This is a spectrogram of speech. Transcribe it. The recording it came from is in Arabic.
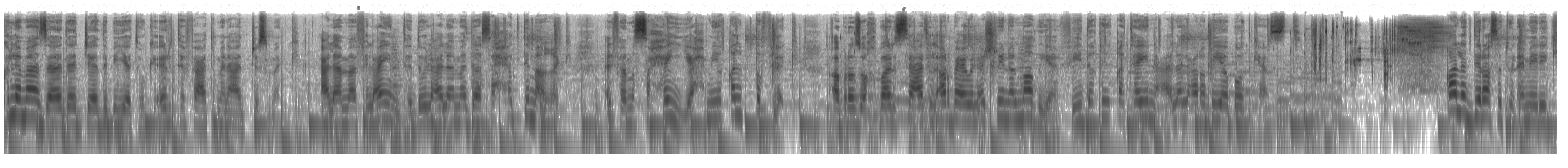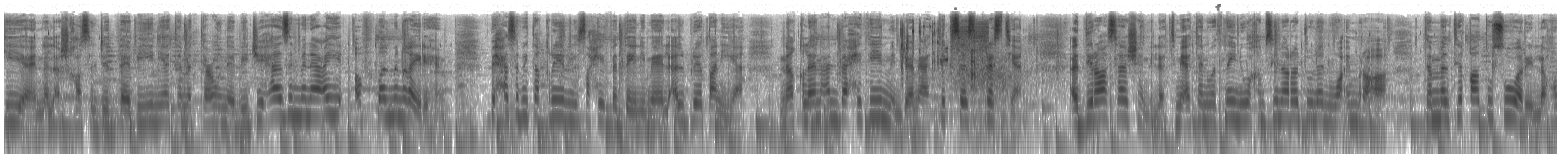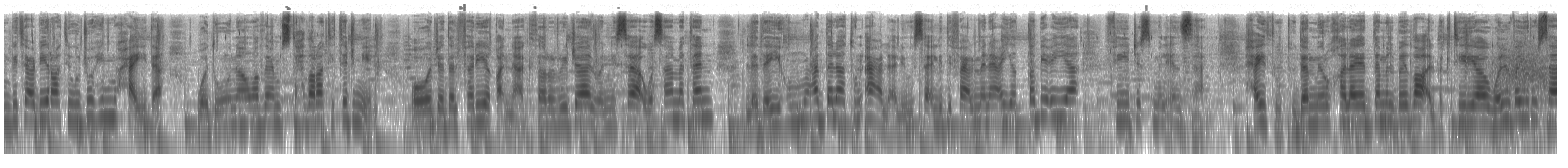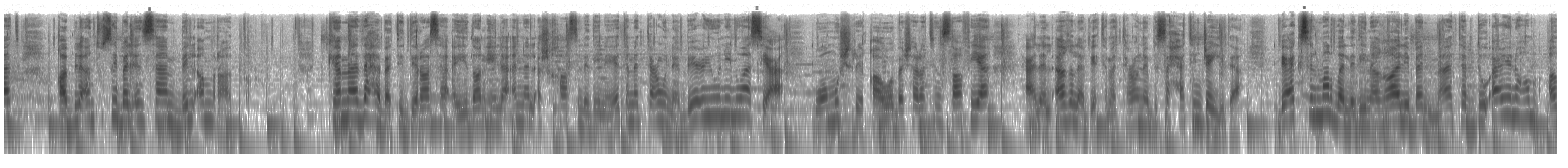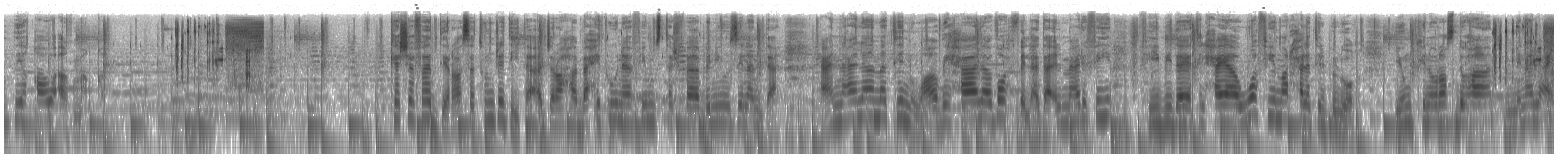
كلما زادت جاذبيتك ارتفعت مناعة جسمك. علامة في العين تدل على مدى صحة دماغك. الفم الصحي يحمي قلب طفلك. أبرز أخبار الساعة الأربع والعشرين الماضية في دقيقتين على العربية بودكاست. قالت دراسة أمريكية أن الأشخاص الجذابين يتمتعون بجهاز مناعي أفضل من غيرهم. بحسب تقرير لصحيفة ديلي ميل البريطانية نقلا عن باحثين من جامعة تكساس كريستيان. الدراسة شملت 152 رجلا وامرأة. تم التقاط صور لهم بتعبيرات وجوه محايدة ودون وضع مستحضرات تجميل. ووجد الفريق أن أكثر الرجال والنساء وسامة لديهم معدلات أعلى لوسائل الدفاع المناعية الطبيعية في جسم الإنسان حيث تدمر خلايا الدم البيضاء البكتيريا والفيروسات قبل أن تصيب الإنسان بالأمراض. كما ذهبت الدراسة أيضا إلى أن الأشخاص الذين يتمتعون بعيون واسعة ومشرقة وبشرة صافية على الأغلب يتمتعون بصحة جيدة بعكس المرضى الذين غالبا ما تبدو أعينهم أضيق وأغمق. كشفت دراسة جديدة أجراها باحثون في مستشفى بنيوزيلندا عن علامة واضحة على ضعف الأداء المعرفي في بداية الحياة وفي مرحلة البلوغ. يمكن رصدها من العين.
